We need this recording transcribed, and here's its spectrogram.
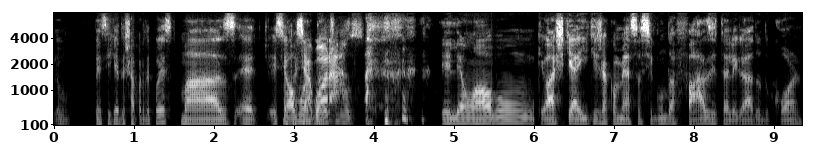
eu pensei que ia deixar para depois, mas é, esse Vai álbum agora. ele é um álbum que eu acho que é aí que já começa a segunda fase, tá ligado, do Korn.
